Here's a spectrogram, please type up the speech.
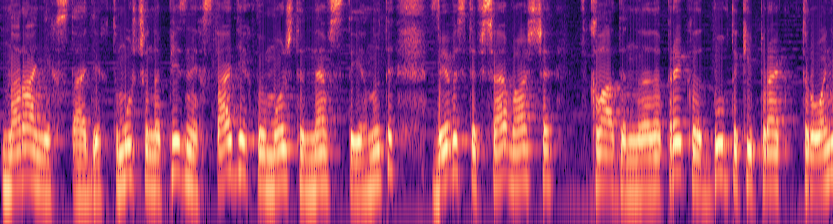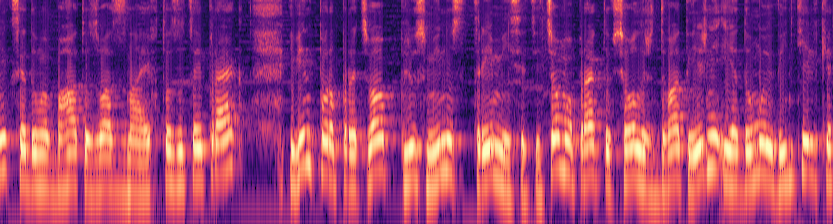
на ранніх стадіях, тому що на пізніх стадіях ви можете не встигнути вивести все ваше вкладене. Наприклад, був такий проект Tronix, я думаю, багато з вас знає, хто за цей проект. І він пропрацював плюс-мінус 3 місяці. Цьому проекту всього лише 2 тижні, і я думаю, він тільки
